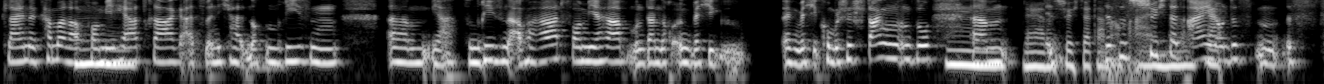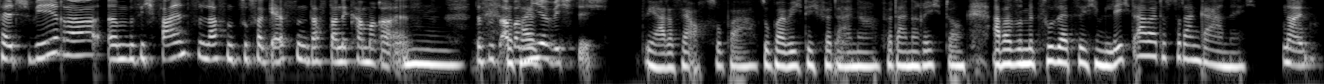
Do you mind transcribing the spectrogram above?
kleine Kamera vor Mhm. mir hertrage, als wenn ich halt noch einen riesen, ähm, ja, so einen riesen Apparat vor mir habe und dann noch irgendwelche irgendwelche komischen Stangen und so. Mhm. ähm, ja, das schüchtert dann Das ist ein, schüchtert ne? ein ja. und es, es fällt schwerer, ähm, sich fallen zu lassen, zu vergessen, dass da eine Kamera ist. Mhm. Das ist Das aber heißt- mir wichtig. Ja, das ist ja auch super, super wichtig für deine, für deine Richtung. Aber so mit zusätzlichem Licht arbeitest du dann gar nicht. Nein,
